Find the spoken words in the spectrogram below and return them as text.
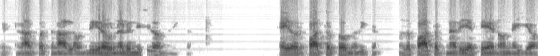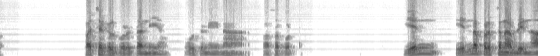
எட்டு நாள் பத்து நாளில் வந்து இரவு நடுநிசில வந்து நிற்கும் கையில் ஒரு பாத்திரத்தோ வந்து நிற்கும் அந்த பாத்திரத்து நிறைய தேனோ நெய்யோ பச்சைக்கல் போற தண்ணியும் ஊற்றுனீங்கன்னா வசப்பட்டோம். என் என்ன பிரச்சனை அப்படின்னா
